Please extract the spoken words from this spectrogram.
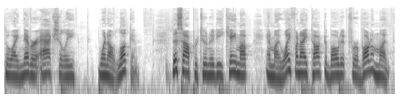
though I never actually went out looking. This opportunity came up, and my wife and I talked about it for about a month.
